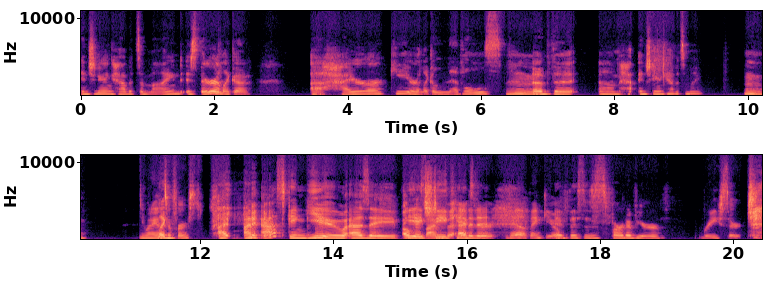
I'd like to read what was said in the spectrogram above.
engineering habits of mind? Is there like a a hierarchy or like a levels Mm. of the um, ha- engineering habits of mind? Mm. You want to Like- answer first? I I'm asking you as a Oh, PhD the candidate expert. Yeah, thank you. if this is part of your research.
